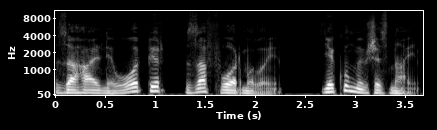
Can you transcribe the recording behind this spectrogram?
загальний опір за формулою, яку ми вже знаємо.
